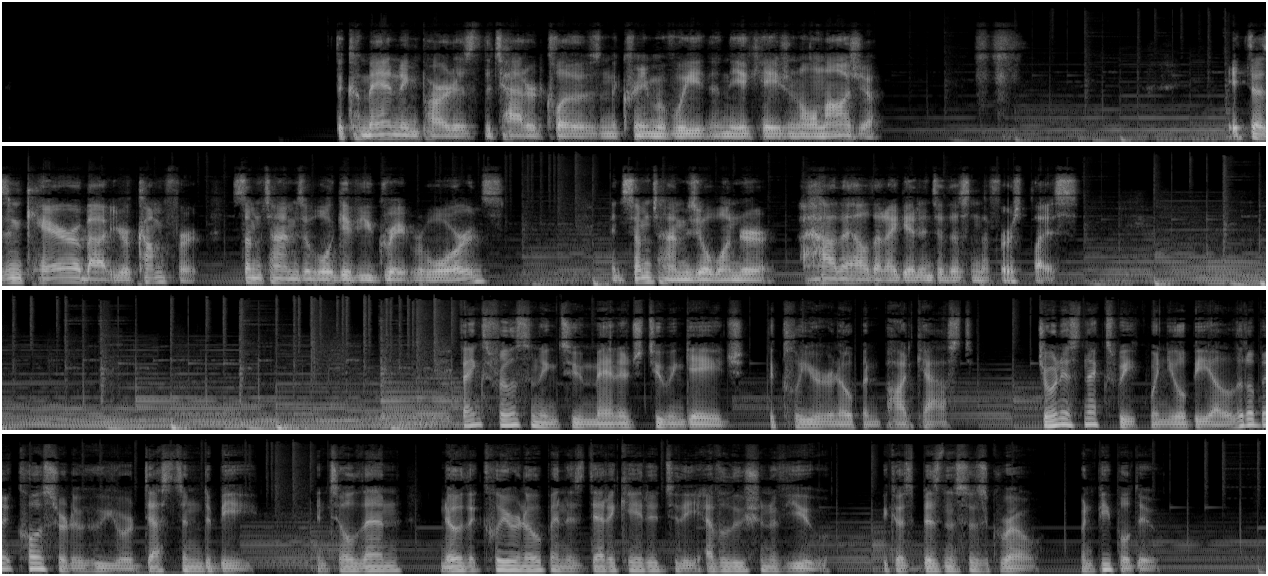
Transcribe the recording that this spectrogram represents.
the commanding part is the tattered clothes and the cream of wheat and the occasional nausea. it doesn't care about your comfort. Sometimes it will give you great rewards. And sometimes you'll wonder, how the hell did I get into this in the first place? Thanks for listening to Manage to Engage, the Clear and Open podcast. Join us next week when you'll be a little bit closer to who you're destined to be. Until then, Know that Clear and Open is dedicated to the evolution of you because businesses grow when people do.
